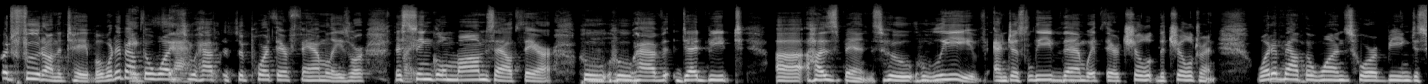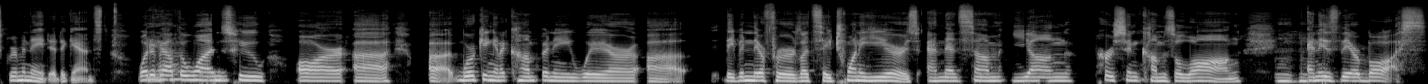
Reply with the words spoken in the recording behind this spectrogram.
put food on the table what about the ones who have to support their families or the Right. single moms out there who Mhm. who have deadbeat uh, husbands who who Mhm. leave and just leave Mhm. them with their chil- the children what Yeah. about the ones who are being discriminated against what about the ones who are uh, uh, working in a company where uh, they've been there for let's say 20 years and then some young person comes along Mhm. and is their boss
